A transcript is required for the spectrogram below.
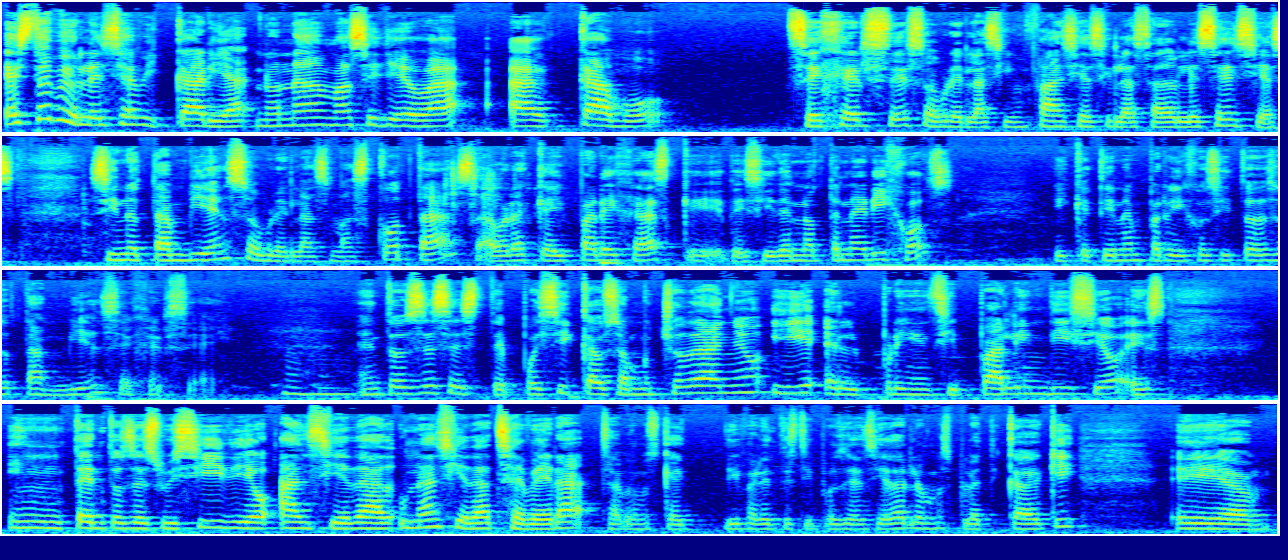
Esta violencia vicaria no nada más se lleva a cabo, se ejerce sobre las infancias y las adolescencias, sino también sobre las mascotas, ahora que hay parejas que deciden no tener hijos y que tienen perrijos y todo eso, también se ejerce ahí. Entonces, este, pues sí causa mucho daño y el principal indicio es intentos de suicidio, ansiedad, una ansiedad severa, sabemos que hay diferentes tipos de ansiedad, lo hemos platicado aquí, eh,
